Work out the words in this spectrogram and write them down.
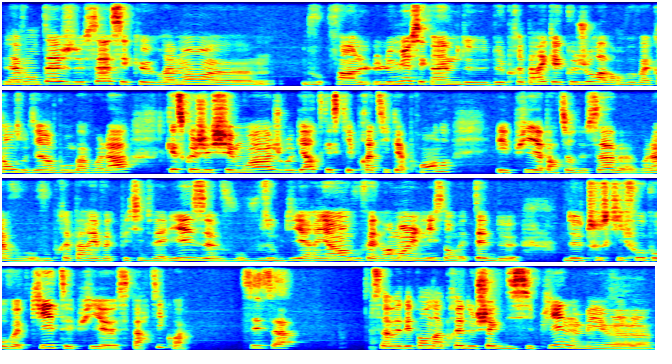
l'avantage de ça, c'est que vraiment, euh, enfin, le le mieux, c'est quand même de, de le préparer quelques jours avant vos vacances, vous dire bon bah voilà, qu'est-ce que j'ai chez moi, je regarde, qu'est-ce qui est pratique à prendre. Et puis à partir de ça, bah, voilà, vous, vous préparez votre petite valise, vous, vous oubliez rien, vous faites vraiment une liste dans votre tête de, de tout ce qu'il faut pour votre kit, et puis euh, c'est parti quoi. C'est ça. Ça va dépendre après de chaque discipline, mais euh, faut,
